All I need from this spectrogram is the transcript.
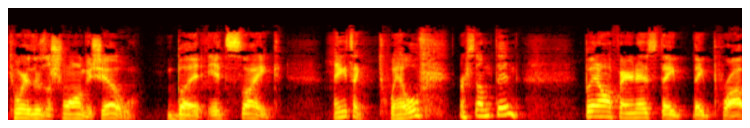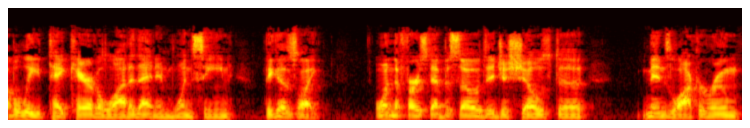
to where there's a schlong a show but it's like i think it's like 12 or something but in all fairness they they probably take care of a lot of that in one scene because like one of the first episodes it just shows the men's locker room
